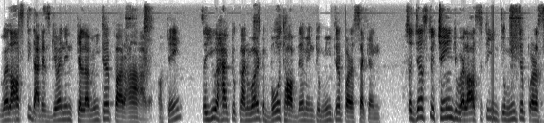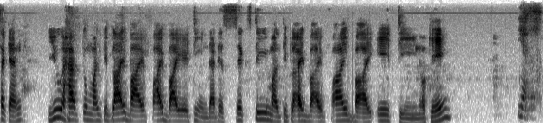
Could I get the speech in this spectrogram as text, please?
velocity that is given in kilometer per hour okay so you have to convert both of them into meter per second so just to change velocity into meter per second you have to multiply by 5 by 18 that is 60 multiplied by 5 by 18 okay Yes.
